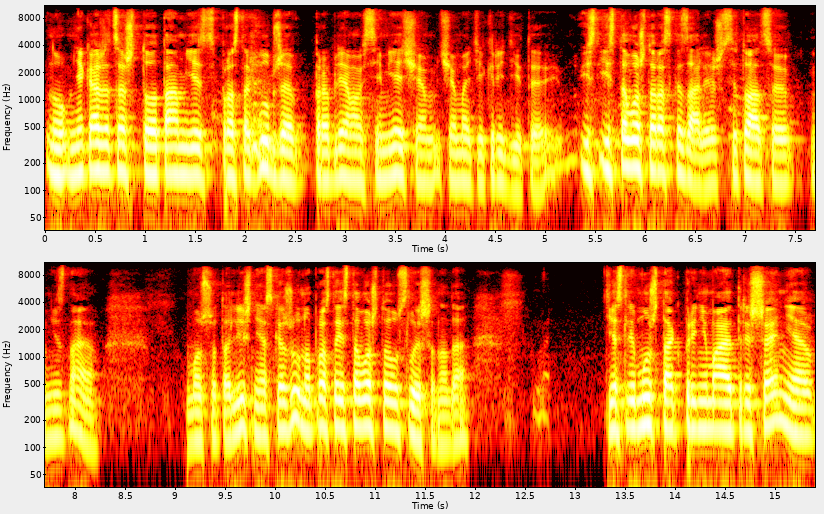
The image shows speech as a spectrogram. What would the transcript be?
Ну, мне кажется, что там есть просто глубже проблема в семье, чем, чем эти кредиты. Из, из того, что рассказали, ситуацию не знаю, может что-то лишнее скажу, но просто из того, что услышано, да. Если муж так принимает решение,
